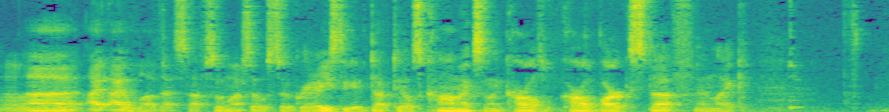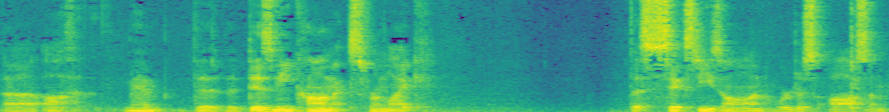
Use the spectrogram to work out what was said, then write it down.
Um, uh, I, I love that stuff so much. That was so great. I used to get Ducktales comics and like Carl Carl Barks stuff and like, uh, oh man, the the Disney comics from like the '60s on were just awesome.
